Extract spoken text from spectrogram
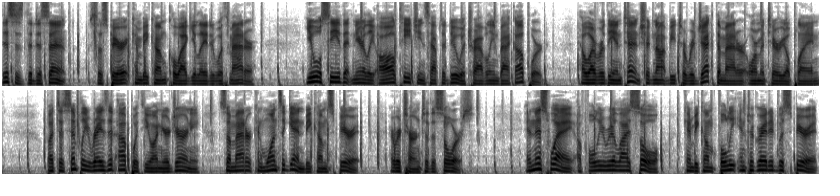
this is the descent, so spirit can become coagulated with matter. You will see that nearly all teachings have to do with traveling back upward. However, the intent should not be to reject the matter or material plane, but to simply raise it up with you on your journey so matter can once again become spirit, a return to the source. In this way, a fully realized soul can become fully integrated with spirit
